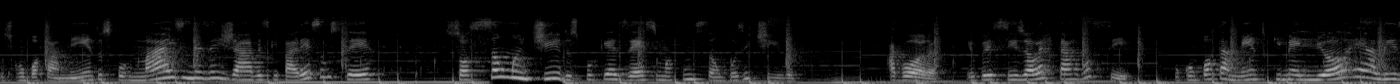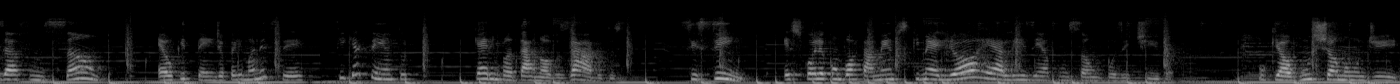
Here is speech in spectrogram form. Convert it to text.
Os comportamentos, por mais indesejáveis que pareçam ser, só são mantidos porque exercem uma função positiva. Agora, eu preciso alertar você. O comportamento que melhor realiza a função é o que tende a permanecer. Fique atento. Quer implantar novos hábitos? Se sim, escolha comportamentos que melhor realizem a função positiva. O que alguns chamam de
